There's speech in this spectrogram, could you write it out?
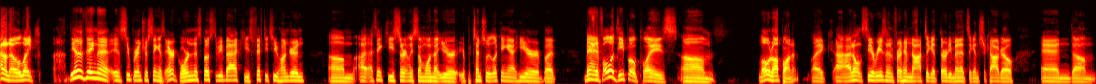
I don't know, like, the other thing that is super interesting is Eric Gordon is supposed to be back. He's 5200. Um, I, I, think he's certainly someone that you're you're potentially looking at here. But man, if Oladipo plays, um, load up on him. Like I, I don't see a reason for him not to get 30 minutes against Chicago, and um,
